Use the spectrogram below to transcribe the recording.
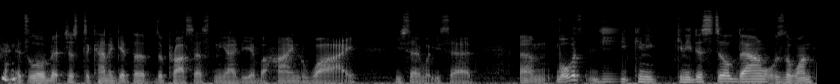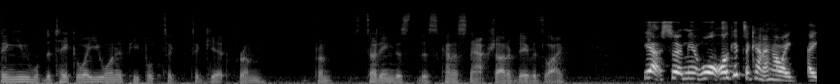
it's a little bit just to kind of get the the process and the idea behind why you said what you said. Um, what was can you can you distill down what was the one thing you the takeaway you wanted people to, to get from from studying this this kind of snapshot of David's life? Yeah, so I mean, well, I'll get to kind of how I, I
